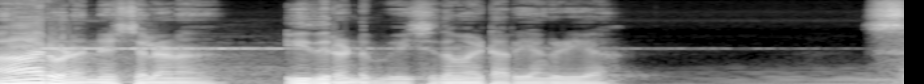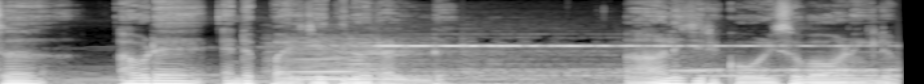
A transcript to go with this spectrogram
ആരോട് അന്വേഷിച്ചാലാണ് ഇത് രണ്ടും വിശദമായിട്ട് അറിയാൻ കഴിയുക? സർ അവിടെ എന്റെ പരിചയത്തിൽ ഒരാളുണ്ട്. ആളിച്ചിരി കോഴി സ്വഭാവമാണെങ്കിലും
